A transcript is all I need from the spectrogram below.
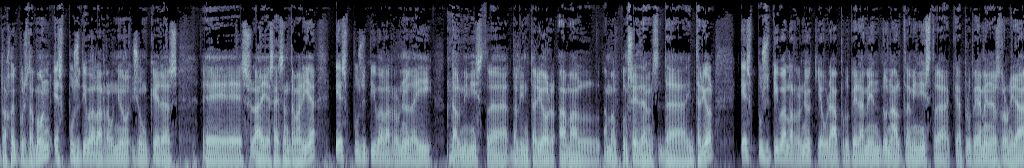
Rajoy-Puigdemont, és positiva la reunió Junqueras eh, Soraya Sáenz Santa Maria, és positiva la reunió d'ahir del ministre de l'Interior amb, el, amb el Consell d'In- d'Interior, és positiva la reunió que hi haurà properament d'un altre ministre que properament es reunirà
